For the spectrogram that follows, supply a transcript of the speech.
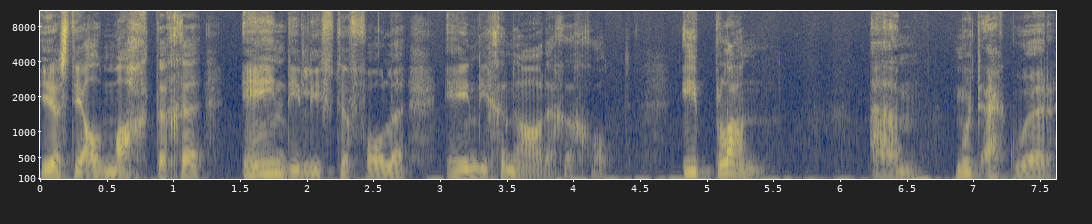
U is die almagtige en die liefdevolle en die genadige God. U plan um, moet ek hoor.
